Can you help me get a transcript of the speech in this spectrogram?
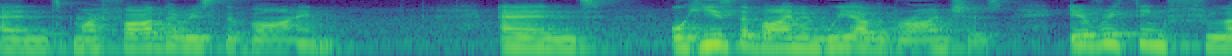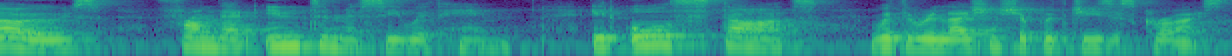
and my Father is the vine. And, or he's the vine and we are the branches. Everything flows from that intimacy with him. It all starts with the relationship with Jesus Christ.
